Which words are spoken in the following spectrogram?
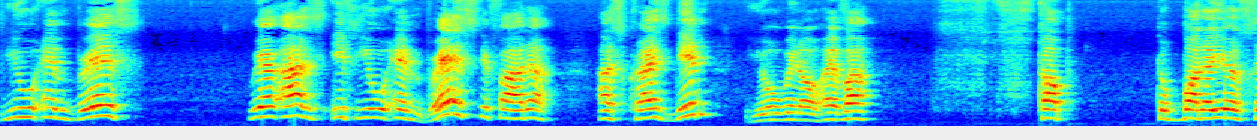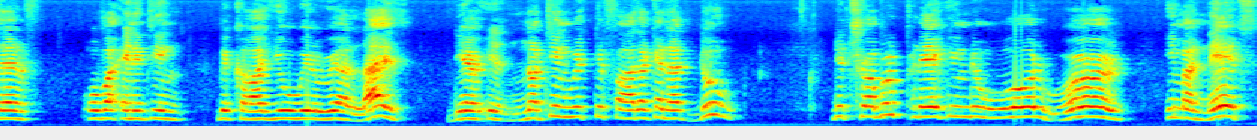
you embrace Whereas if you embrace the Father as Christ did, you will, however, stop to bother yourself over anything because you will realize there is nothing which the Father cannot do. The trouble plaguing the whole world emanates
